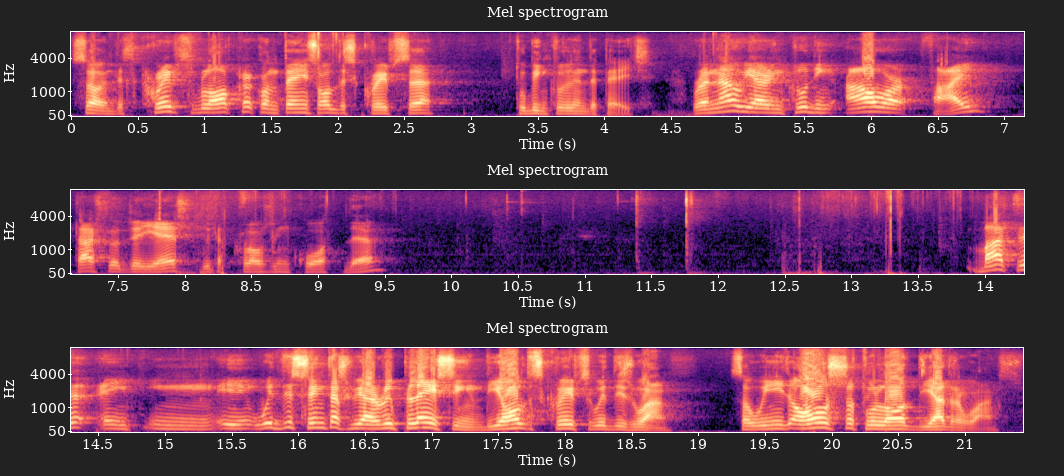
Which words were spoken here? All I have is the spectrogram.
so the scripts block contains all the scripts uh, to be included in the page Right now we are including our file, task.js, with a closing quote there. But uh, in, in, in, with this syntax, we are replacing the old scripts with this one. So we need also to load the other ones.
